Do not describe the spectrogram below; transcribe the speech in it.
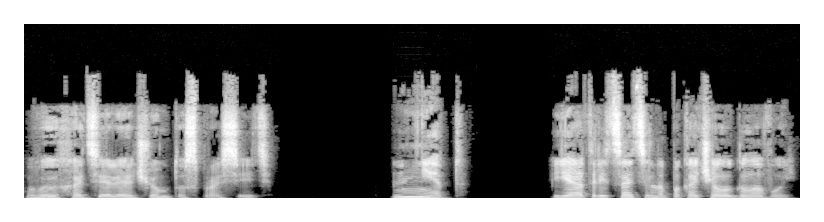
«Вы хотели о чем-то спросить?» «Нет». Я отрицательно покачала головой.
